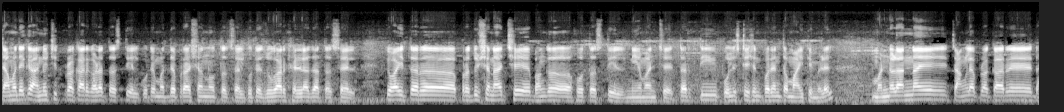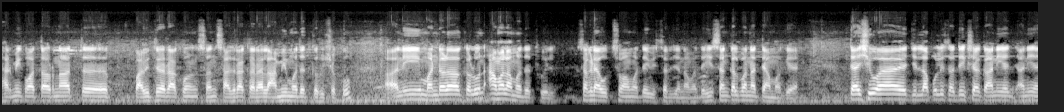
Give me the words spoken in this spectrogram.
त्यामध्ये काही अनुचित प्रकार घडत असतील कुठे मद्यप्राशन होत असेल कुठे जुगार खेळला जात असेल किंवा इतर प्रदूषणाचे भंग होत असतील नियमांचे तर ती पोलीस स्टेशनपर्यंत माहिती मिळेल. मंडळांनाही चांगल्या प्रकारे धार्मिक वातावरणात पावित्र्य राखून सण साजरा करायला आम्ही मदत करू शकू आणि मंडळाकडून आम्हाला मदत होईल. सगळ्या उत्सवामध्ये विसर्जनामध्ये ही संकल्पना त्यामागे आहे. त्याशिवाय जिल्हा पोलीस अधीक्षक आणि आणि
